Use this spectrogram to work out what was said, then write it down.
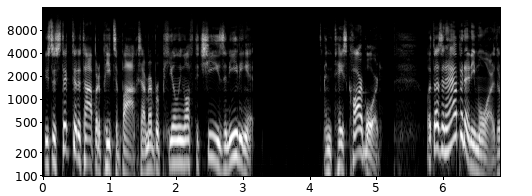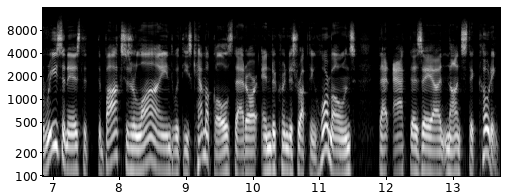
used to stick to the top of the pizza box. I remember peeling off the cheese and eating it, and it tastes cardboard. Well, it doesn't happen anymore. The reason is that the boxes are lined with these chemicals that are endocrine disrupting hormones that act as a uh, nonstick coating.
